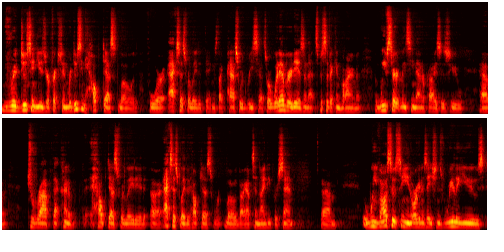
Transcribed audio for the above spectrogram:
reducing user friction, reducing help desk load for access related things like password resets or whatever it is in that specific environment. And we've certainly seen enterprises who have dropped that kind of help desk related, uh, access related help desk load by up to 90%. Um, we've also seen organizations really use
